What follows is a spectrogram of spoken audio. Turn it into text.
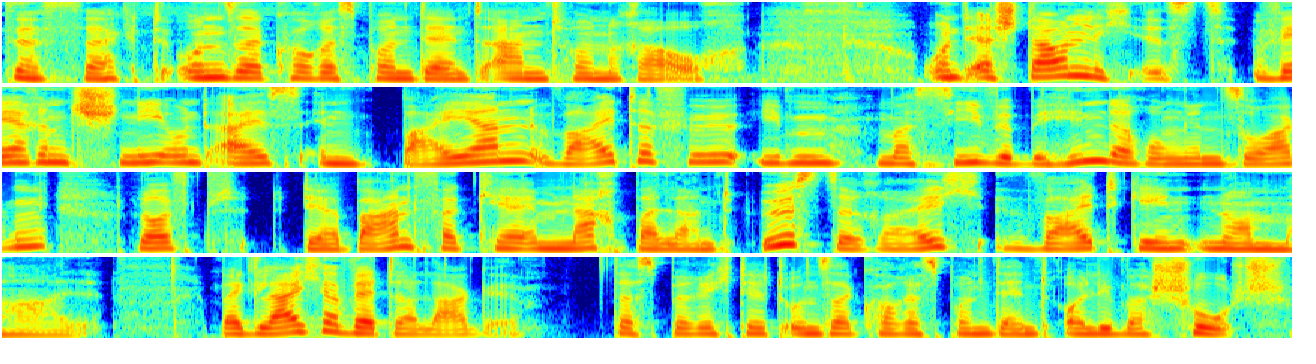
Das sagt unser Korrespondent Anton Rauch. Und erstaunlich ist, während Schnee und Eis in Bayern weiter für eben massive Behinderungen sorgen, läuft der Bahnverkehr im Nachbarland Österreich weitgehend normal. Bei gleicher Wetterlage. Das berichtet unser Korrespondent Oliver Schosch.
